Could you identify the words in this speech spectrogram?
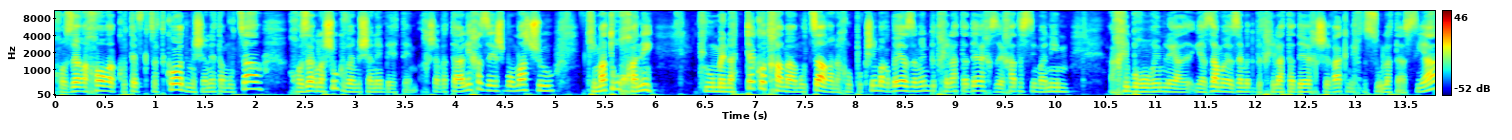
חוזר אחורה, כותב קצת קוד, משנה את המוצר, חוזר לשוק ומשנה בהתאם. עכשיו, התהליך הזה יש בו משהו כמעט רוחני, כי הוא מנתק אותך מהמוצר. אנחנו פוגשים הרבה יזמים בתחילת הדרך, זה אחד הסימנים הכי ברורים ליזם או יזמת בתחילת הדרך שרק נכנסו לתעשייה.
